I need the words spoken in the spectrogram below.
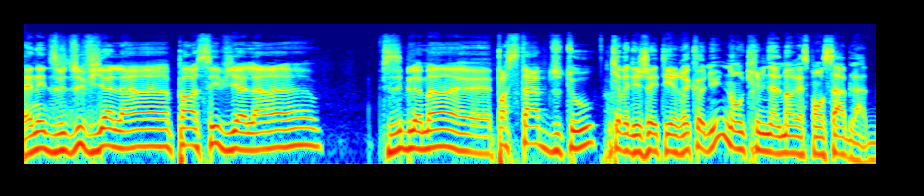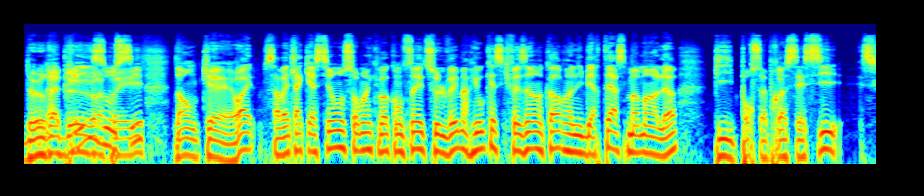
Un individu violent, passé violent, visiblement euh, pas stable du tout. qui avait déjà été reconnu non criminellement responsable à deux À deux reprises reprises. aussi. Donc, euh, ouais, ça va être la question sûrement qui va continuer à être soulevée. Mario, qu'est-ce qu'il faisait encore en liberté à ce moment-là? Puis pour ce procès-ci, est-ce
